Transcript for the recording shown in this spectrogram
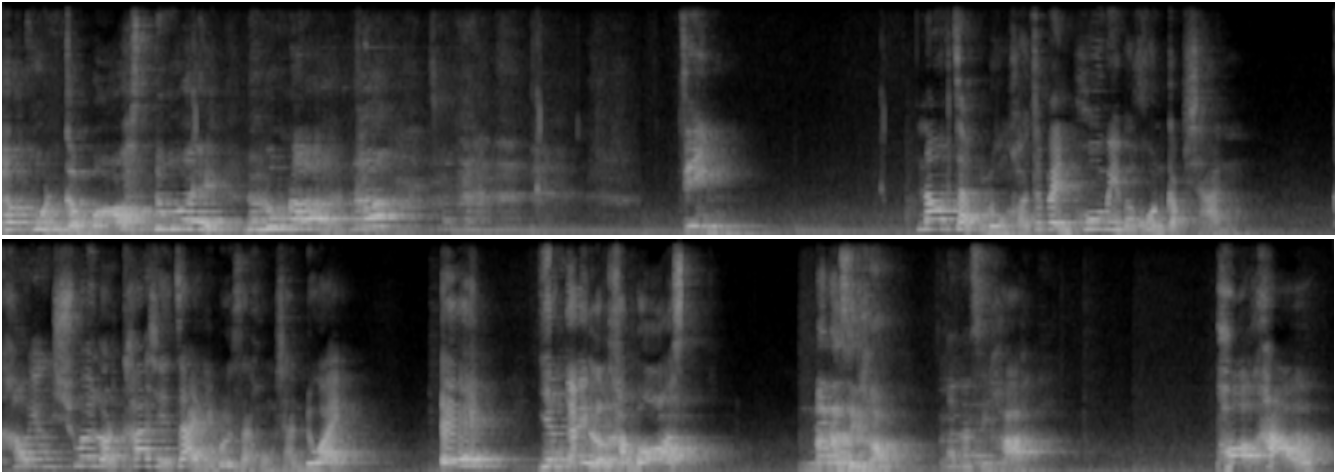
พระคุณกับบอสด้วยนะลุงเนาะเนาะจริง นอกจากลุงเขาจะเป็นผู้มีพระคุณกับฉัน เขายังช่วยลดค่าใช้จ่ายในบริษัทของฉันด้วย เอ๊ะ ยังไงเหรอคะบอส นั่นน่ะสิครับ นั่นน่ะสิคะ เพราะเขาท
